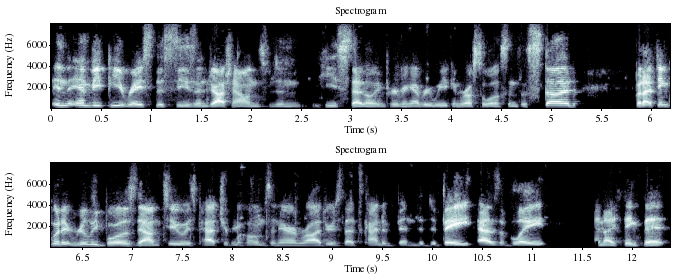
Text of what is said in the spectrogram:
in the MVP race this season. Josh Allen's been he's steadily improving every week, and Russell Wilson's a stud. But I think what it really boils down to is Patrick Mahomes and Aaron Rodgers. That's kind of been the debate as of late. And I think that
